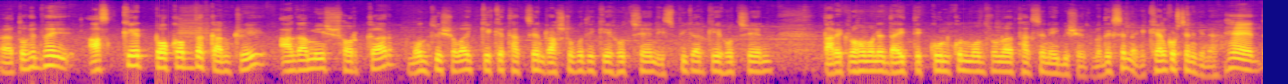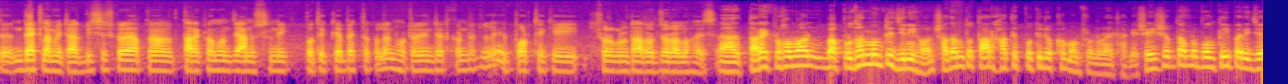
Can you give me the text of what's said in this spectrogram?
তৌহিদ ভাই, আজকে টক অফ দ্য কান্ট্রি, আগামী সরকার, মন্ত্রিসভায় কে কে থাকছেন, রাষ্ট্রপতি কে হচ্ছেন, স্পিকার কে হচ্ছেন তারেক রহমানের দায়িত্বে কোন কোন মন্ত্রণালয় থাকছেন এই বিষয়গুলো? দেখছেন নাকি? খেয়াল করছেন কিনা? হ্যাঁ দেখলাম এটা। আর বিশেষ করে আপনার তারেক রহমান যে আনুষ্ঠানিক প্রতিক্রিয়া ব্যক্ত করলেন হোটেল ইন্টারকন্টিনেন্টালে এরপর থেকেই শোরগোলটা আরও জোরালো হয়েছে। তারেক রহমান বা প্রধানমন্ত্রী যিনি হন সাধারণত তার হাতে প্রতিরক্ষা মন্ত্রণালয় থাকে। সেই হিসাবে তো আমরা বলতেই পারি যে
